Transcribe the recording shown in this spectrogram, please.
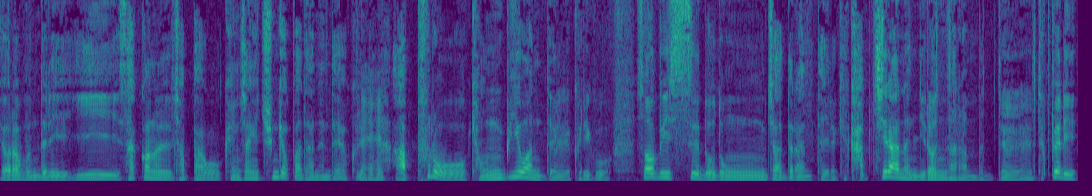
여러분들이 이 사건을 접하고 굉장히 충격받았는데요. 그리고 네. 앞으로 경비원들 그리고 서비스 노동자들한테 이렇게 갑질하는 이런 사람들, 특별히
